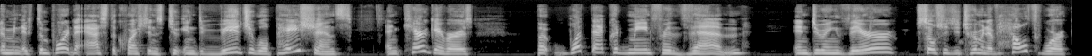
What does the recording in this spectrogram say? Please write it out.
I mean, it's important to ask the questions to individual patients and caregivers, but what that could mean for them in doing their socially determinative health work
